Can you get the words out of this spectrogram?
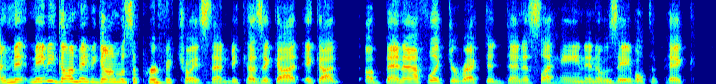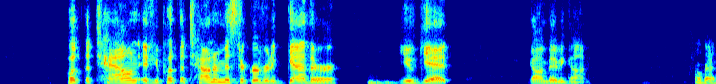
maybe Gone Baby Gone was a perfect choice then because it got it got a Ben Affleck directed Dennis Lehane and it was able to pick put the town if you put the town and Mystic River together, you get Gone Baby Gone. Okay.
